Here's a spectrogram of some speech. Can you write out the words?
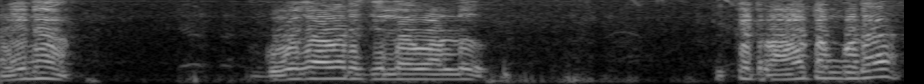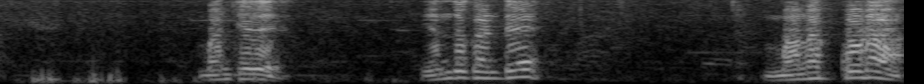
అయినా గోదావరి జిల్లా వాళ్ళు ఇక్కడ రావటం కూడా మంచిదే. ఎందుకంటే మనకు కూడా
